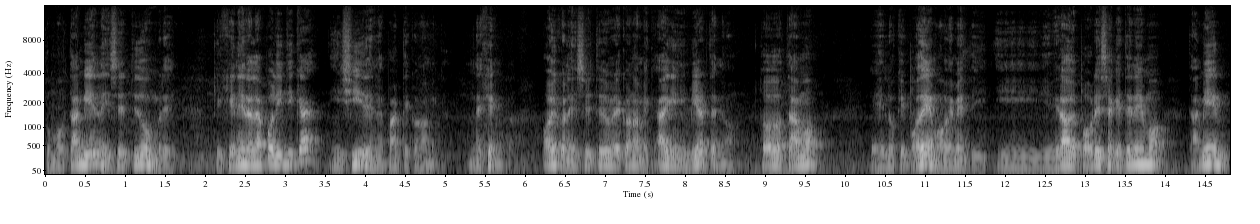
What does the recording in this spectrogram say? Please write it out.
como también la incertidumbre que genera la política incide en la parte económica. Un ejemplo, hoy con la incertidumbre económica, ¿alguien invierte? No, todos estamos eh, los que podemos, obviamente, y, el grado de pobreza que tenemos también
